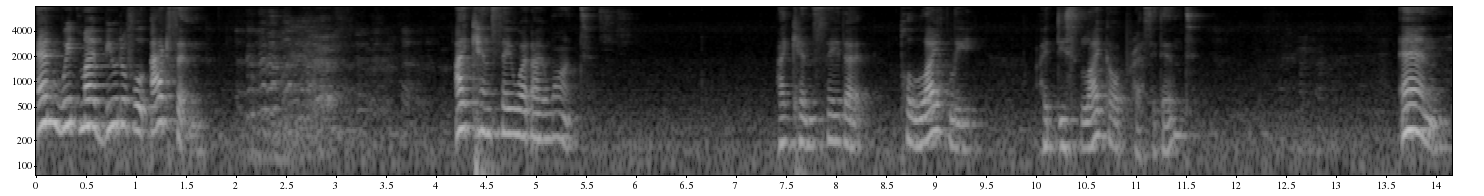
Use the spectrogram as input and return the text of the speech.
and with my beautiful accent, I can say what I want. I can say that politely, I dislike our president. And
